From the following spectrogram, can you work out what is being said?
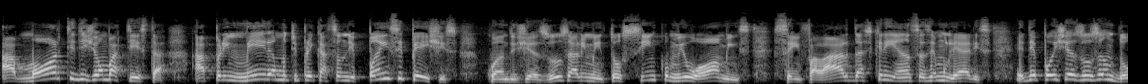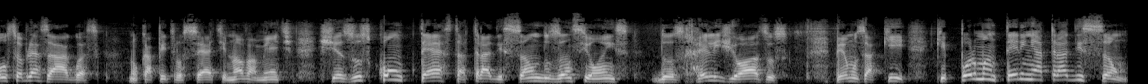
a morte de João Batista, a primeira multiplicação de pães e peixes, quando Jesus alimentou cinco mil homens, sem falar das crianças e mulheres, e depois Jesus andou sobre as águas. No capítulo 7, novamente, Jesus contesta a tradição dos anciões, dos religiosos. Vemos aqui que, por manterem a tradição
